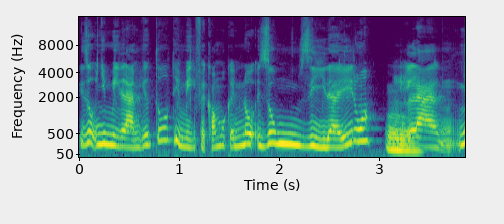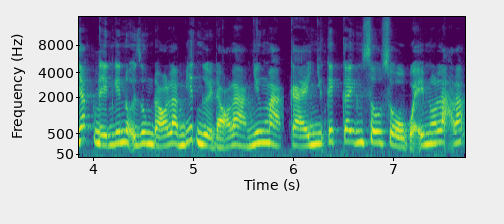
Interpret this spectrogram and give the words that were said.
ví dụ như mình làm youtube thì mình phải có một cái nội dung gì đấy đúng không? Ừ. là nhắc đến cái nội dung đó là biết người đó làm nhưng mà cái những cái kênh social của em nó lạ lắm.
